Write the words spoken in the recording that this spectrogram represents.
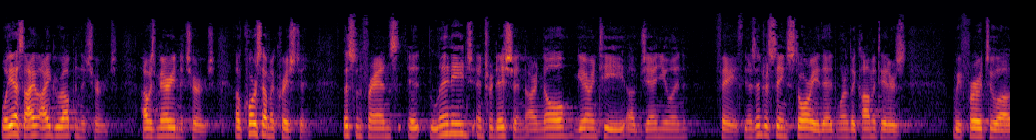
Well, yes, I, I grew up in the church. I was married in the church. Of course I'm a Christian. Listen, friends, it, lineage and tradition are no guarantee of genuine faith. There's an interesting story that one of the commentators referred to a,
